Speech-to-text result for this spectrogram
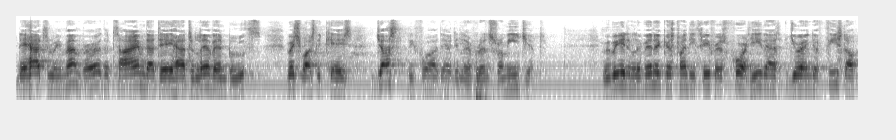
They had to remember the time that they had to live in booths, which was the case just before their deliverance from Egypt. We read in Leviticus 23 verse 40 that during the Feast of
